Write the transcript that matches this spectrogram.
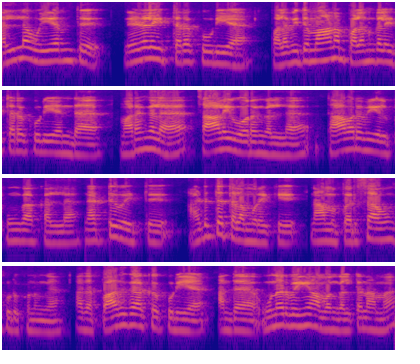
நல்ல உயர்ந்து நிழலை தரக்கூடிய பலவிதமான பலன்களை தரக்கூடிய இந்த மரங்களை சாலை ஓரங்கள்ல தாவரவியல் பூங்காக்கள்ல நட்டு வைத்து அடுத்த தலைமுறைக்கு நாம பரிசாவும் கொடுக்கணுங்க. அதை பாதுகாக்கக்கூடிய அந்த உணர்வையும் அவங்கள்ட்ட நாம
